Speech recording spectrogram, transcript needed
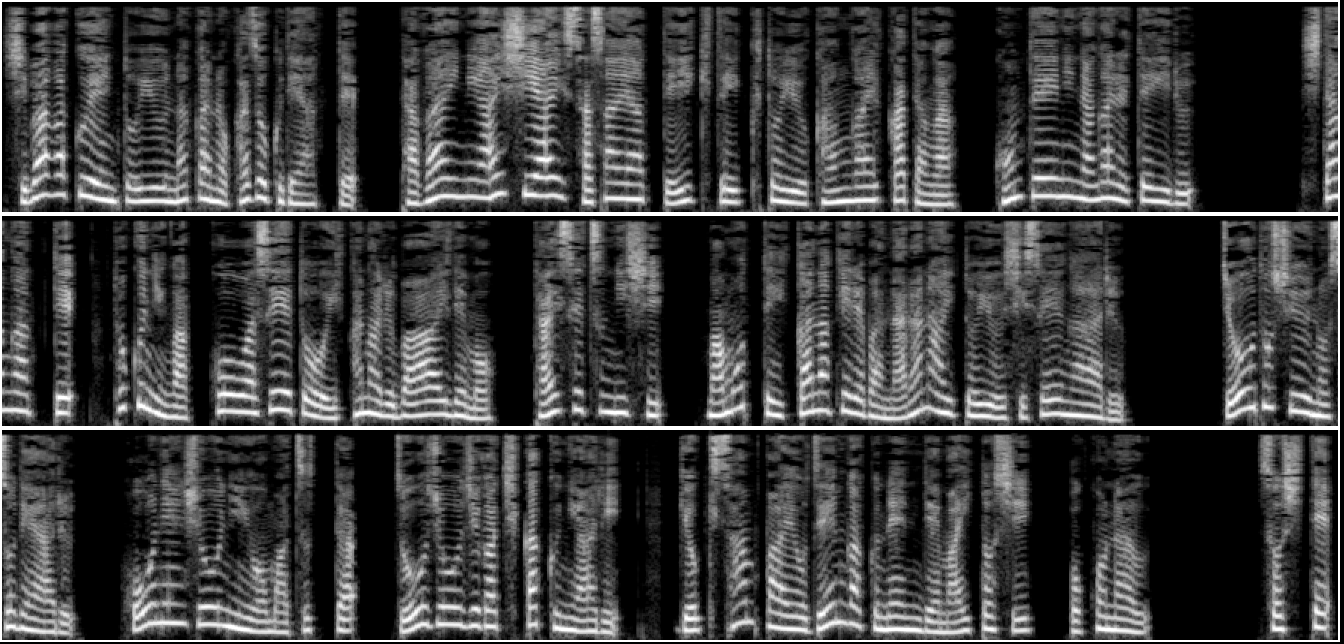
芝学園という中の家族であって、互いに愛し合い支え合って生きていくという考え方が根底に流れている。したがって、特に学校は生徒をいかなる場合でも大切にし、守っていかなければならないという姿勢がある。浄土宗の祖である、法然上人を祀った増上寺が近くにあり、御記参拝を全学年で毎年行う。そして、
